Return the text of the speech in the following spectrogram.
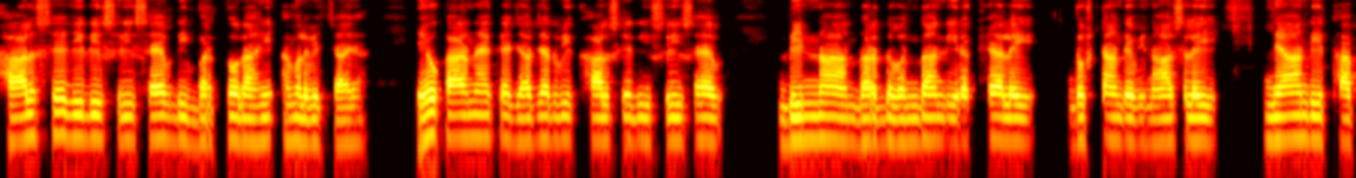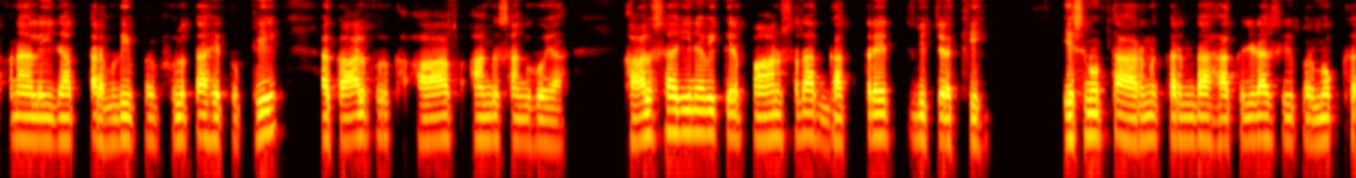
ਖਾਲਸੇ ਜੀ ਦੀ ਸ੍ਰੀ ਸਾਹਿਬ ਦੀ ਵਰਤੋਂ ਰਾਹੀਂ ਅਮਲ ਵਿੱਚ ਆਇਆ। ਇਹੋ ਕਾਰਨ ਹੈ ਕਿ ਜਦ ਜਦ ਵੀ ਖਾਲਸੇ ਦੀ ਸ੍ਰੀ ਸਾਹਿਬ ਦੀਨਾਂ ਦਰਦਵੰਦਾਂ ਦੀ ਰੱਖਿਆ ਲਈ, ਦੁਸ਼ਟਾਂ ਦੇ ਵਿਨਾਸ਼ ਲਈ, ਨਿਆਂ ਦੀ ਥਾਪਨਾ ਲਈ ਜਾਂ ਧਰਮ ਦੀ ਪ੍ਰਫੁੱਲਤਾ ਹਿਤ ਉੱਠੀ ਅਕਾਲ ਪੁਰਖ ਆਪ ਅੰਗ ਸੰਗ ਹੋਇਆ। ਖਾਲਸਾ ਜੀ ਨੇ ਵੀ ਕਿਰਪਾਨ ਸਦਾ ਗਾਤਰੇ ਵਿੱਚ ਰੱਖੀ। ਇਸ ਨੂੰ ਧਾਰਨ ਕਰਨ ਦਾ ਹੱਕ ਜਿਹੜਾ ਸੀ ਪ੍ਰਮੁੱਖ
